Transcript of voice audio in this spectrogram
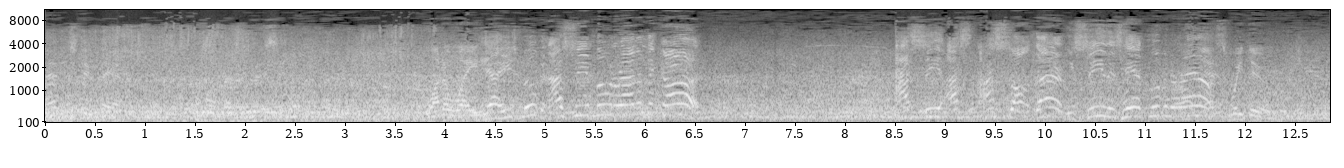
That is too bad. Come on, brother. Let's see. What a way. Yeah, he's moving. I see him moving around in the car. I see. I, I saw it there. We see his head moving around. Yes, we do.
